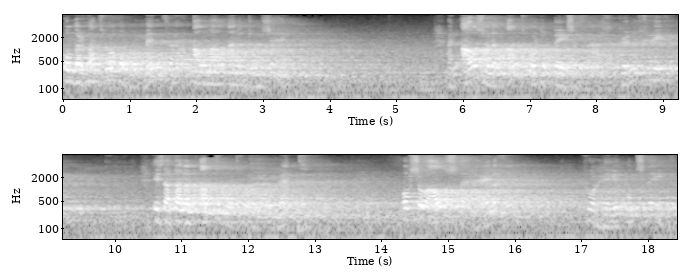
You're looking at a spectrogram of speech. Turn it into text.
onder wat we op momenten allemaal aan het doen zijn. En als we een antwoord op deze vraag kunnen geven, is dat dan een antwoord voor een moment? Of zoals de Heilige voor heel ons leven?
